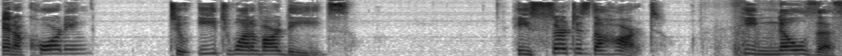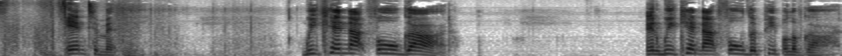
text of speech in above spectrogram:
and according to each one of our deeds. He searches the heart. He knows us intimately. We cannot fool God. And we cannot fool the people of God.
